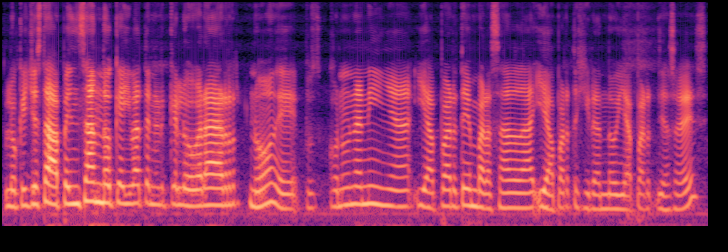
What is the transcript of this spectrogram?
lo que yo estaba pensando que iba a tener que lograr, ¿no? De, pues, con una niña y aparte embarazada y aparte girando y aparte, ya sabes.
